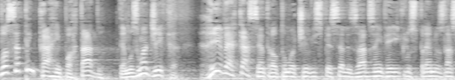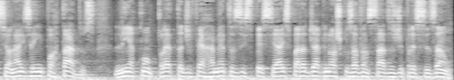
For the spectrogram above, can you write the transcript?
Você tem carro importado? Temos uma dica. Rivercar Centro Automotivo especializados em veículos prêmios nacionais e importados. Linha completa de ferramentas especiais para diagnósticos avançados de precisão.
